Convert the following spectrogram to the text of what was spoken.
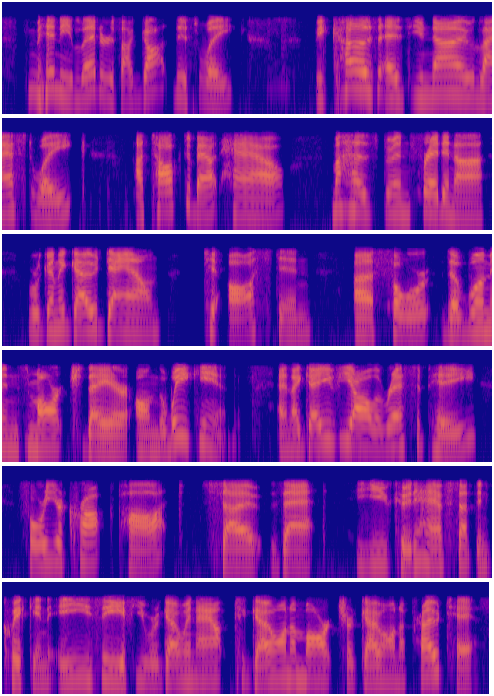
many letters I got this week because, as you know, last week I talked about how my husband Fred and I were going to go down to Austin uh, for the Women's March there on the weekend. And I gave y'all a recipe for your crock pot so that you could have something quick and easy if you were going out to go on a march or go on a protest.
